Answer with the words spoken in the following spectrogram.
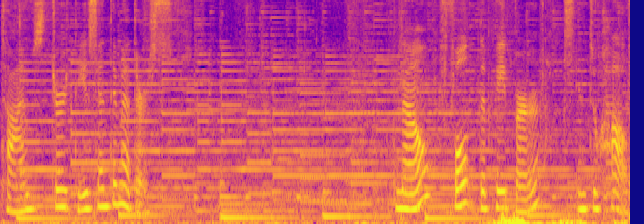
times 30 centimeters. Now fold the paper into half.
